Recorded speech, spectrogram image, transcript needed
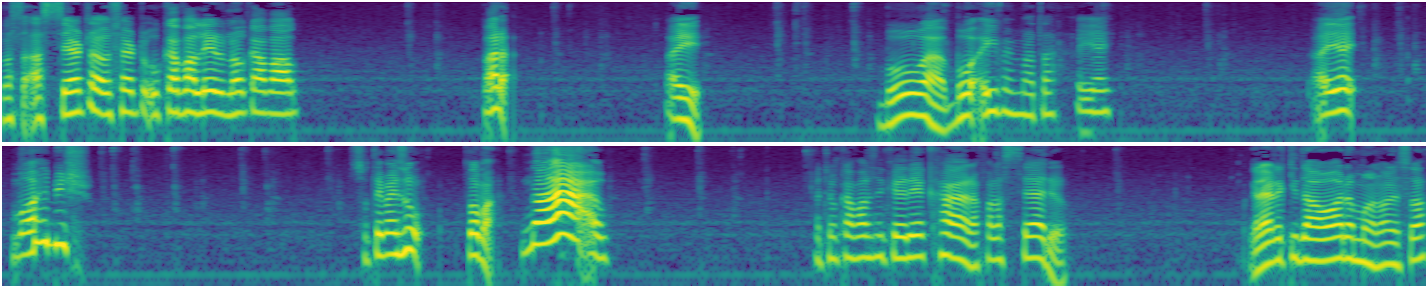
Nossa, acerta, acerta o cavaleiro, não o cavalo. Para. Aí. Boa, boa. Aí, vai me matar. Aí, aí. Aí, aí. Morre, bicho. Só tem mais um. Toma. Não! Vai ter um cavalo sem querer, cara. Fala sério. Galera, que da hora, mano. Olha só.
